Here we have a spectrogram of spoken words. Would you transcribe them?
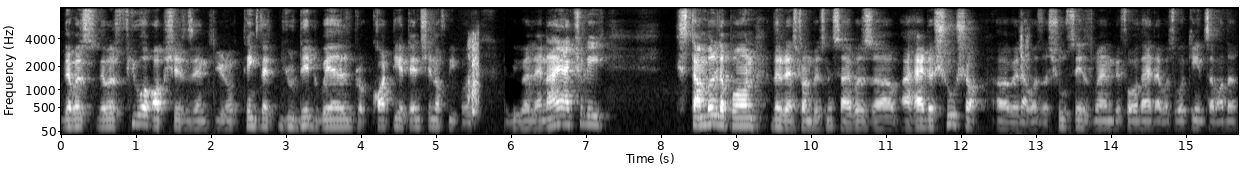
there was there was fewer options and you know things that you did well caught the attention of people really well. And I actually stumbled upon the restaurant business. I was uh, I had a shoe shop uh, where I was a shoe salesman. Before that, I was working in some other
